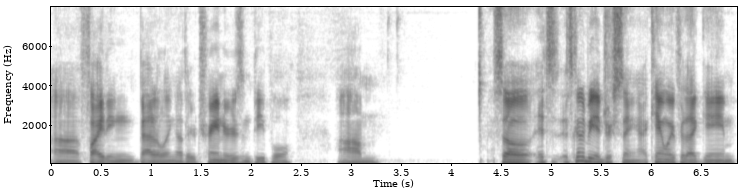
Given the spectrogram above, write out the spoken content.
uh, fighting, battling other trainers and people. Um, so it's it's going to be interesting. I can't wait for that game.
